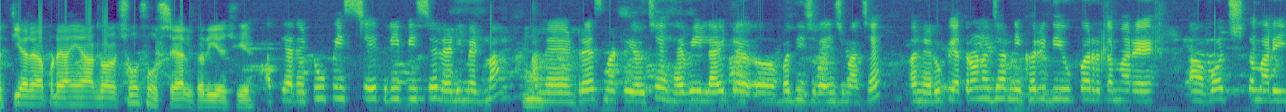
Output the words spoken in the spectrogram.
અત્યારે આપણે અહીંયા આગળ શું શું સેલ કરીએ છીએ? અત્યારે ટુ પીસ છે થ્રી પીસ છે રેડીમેડમાં અને ડ્રેસ મટીરિયલ છે હેવી લાઇટ બધી જ રેન્જમાં છે. અને રૂપિયા ત્રણ હજારની ખરીદી ઉપર તમારે વોચ તમારી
